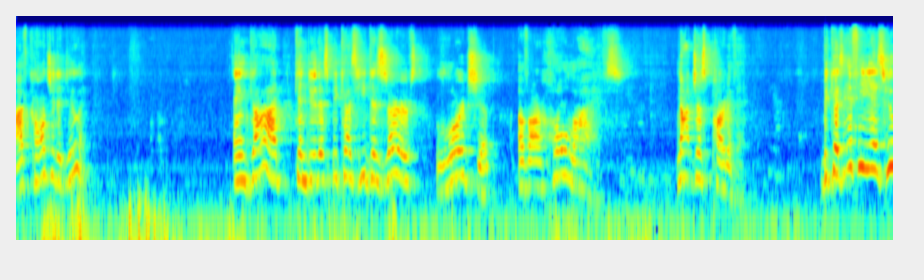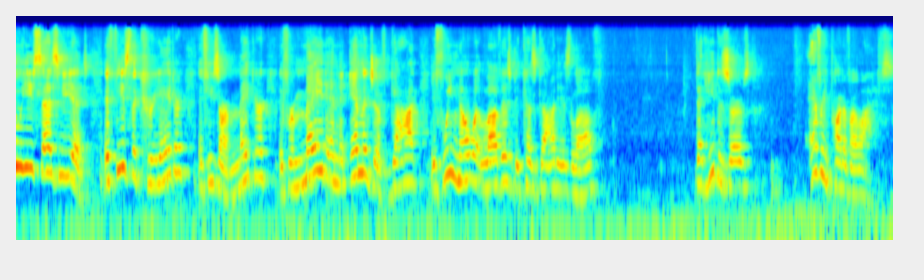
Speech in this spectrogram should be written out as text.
I've called you to do it. And God can do this because He deserves lordship of our whole lives, not just part of it. Because if He is who He says He is, if He's the Creator, if He's our Maker, if we're made in the image of God, if we know what love is because God is love, then He deserves every part of our lives.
